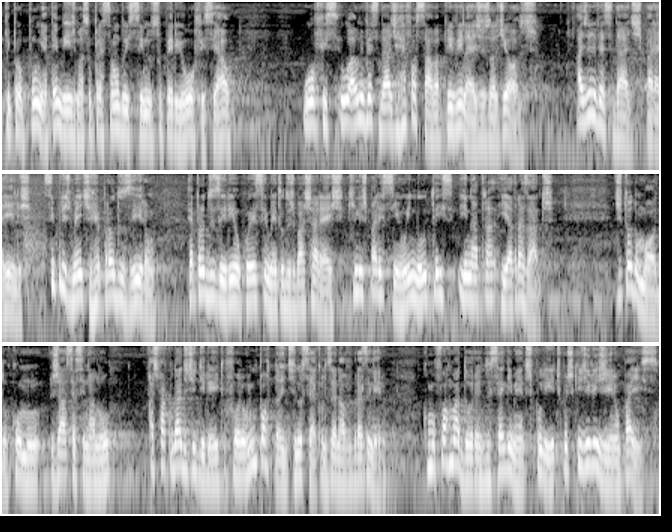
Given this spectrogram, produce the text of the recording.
que propunha até mesmo a supressão do ensino superior oficial, a universidade reforçava privilégios odiosos. As universidades, para eles, simplesmente reproduziram reproduziriam o conhecimento dos bacharéis que lhes pareciam inúteis e atrasados. De todo modo, como já se assinalou, as faculdades de direito foram importantes no século XIX brasileiro, como formadoras dos segmentos políticos que dirigiram o país.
